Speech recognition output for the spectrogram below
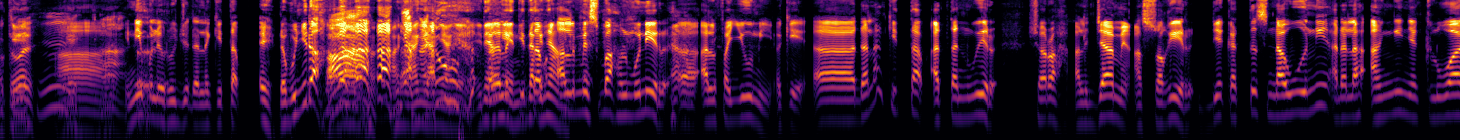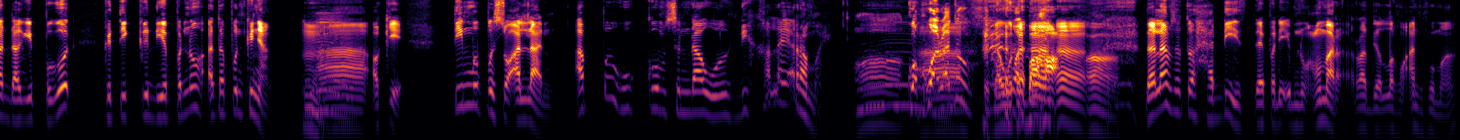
Okey. Hmm. Ah, ini boleh rujuk dalam kitab eh dah bunyi dah. Ah, angin, angin, angin, angin. Ini dalam angin, kita kitab kenyang. Al-Misbahul Munir uh, Al-Fayyumi. Okey, uh, dalam kitab At-Tanwir Syarah Al-Jami' As-Saghir, dia kata sendawa ni adalah angin yang keluar dari perut ketika dia penuh ataupun kenyang. Hmm. Ah, okey. Timbul persoalan, apa hukum sendawa di khalayak ramai? Oh, kuat-kuat pula tu. Sendawa terbahak. ha. Dalam satu hadis daripada Ibnu Umar radhiyallahu anhuma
